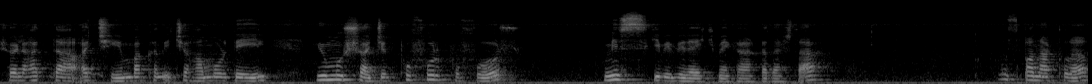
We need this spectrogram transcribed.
Şöyle hatta açayım. Bakın içi hamur değil. Yumuşacık, pufur pufur. Mis gibi bir ekmek arkadaşlar. Ispanaklı.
